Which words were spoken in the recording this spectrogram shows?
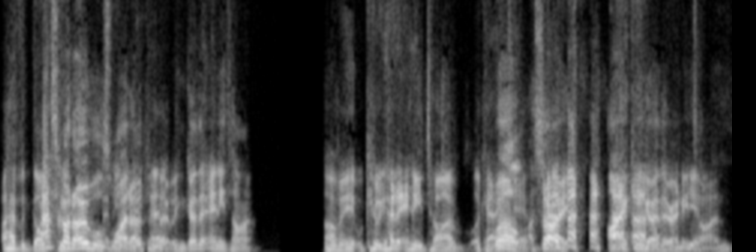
I haven't goal Mascot Oval's wide open, decade. mate. We can go there anytime. I mean, can we go to any time? Okay. Well, sorry, I can go there Yeah. anytime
